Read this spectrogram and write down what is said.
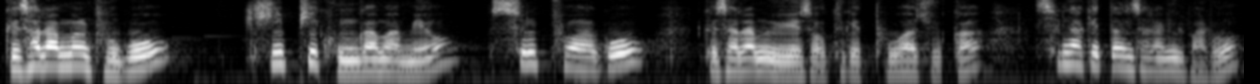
그 사람을 보고 깊이 공감하며 슬퍼하고 그 사람을 위해서 어떻게 도와줄까 생각했던 사람이 바로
